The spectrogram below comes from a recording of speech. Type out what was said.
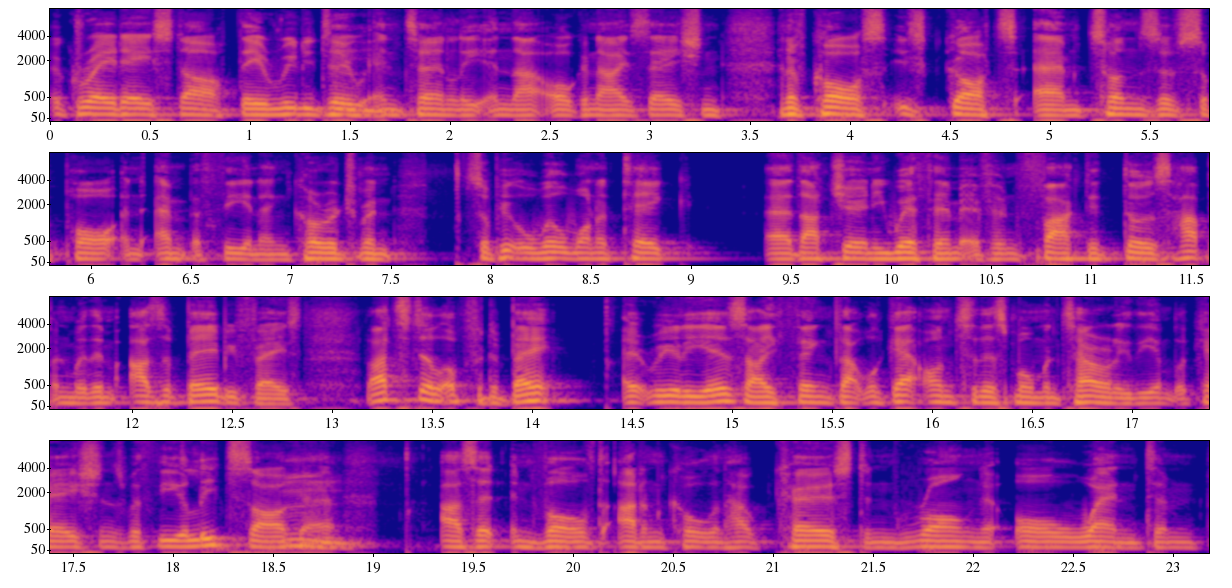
a grade A star. They really do internally in that organization. And of course, he's got um, tons of support and empathy and encouragement. So people will want to take uh, that journey with him if in fact it does happen with him as a babyface. That's still up for debate. It really is. I think that we'll get onto this momentarily, the implications with the Elite Saga as it involved Adam Cole and how cursed and wrong it all went. And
